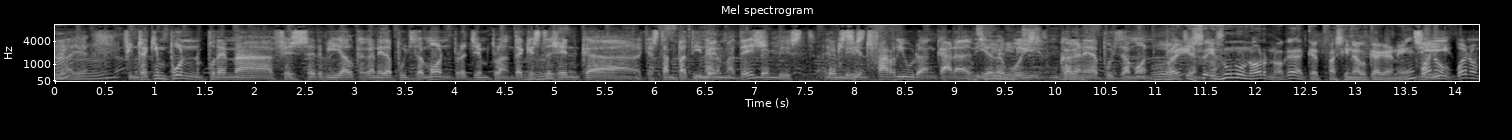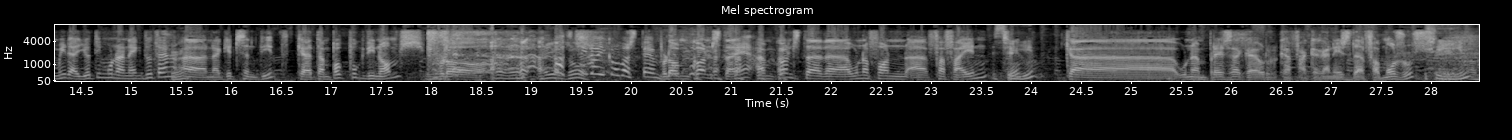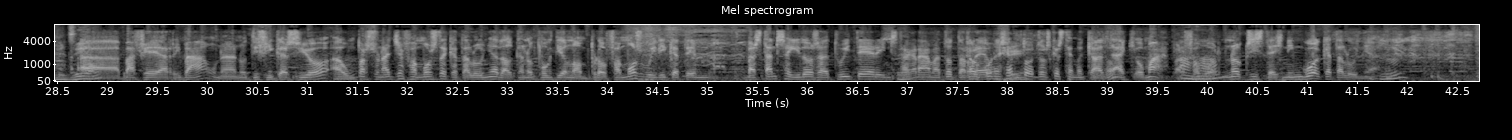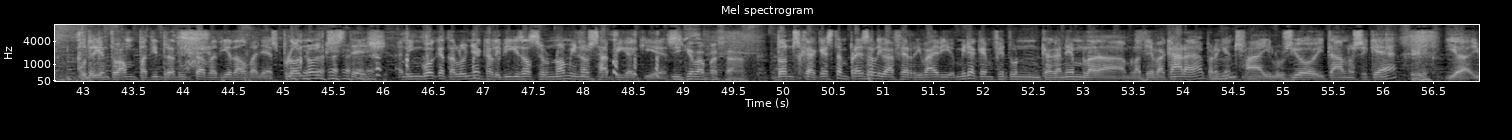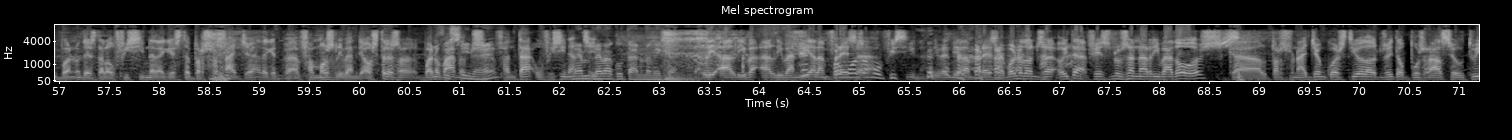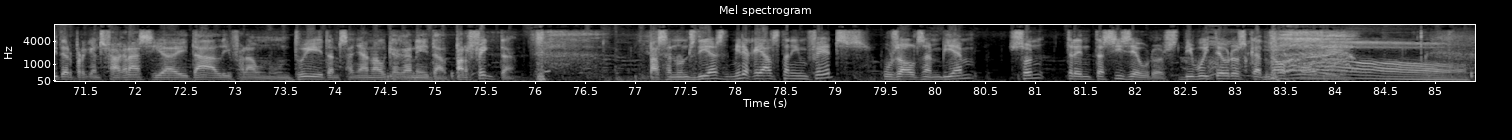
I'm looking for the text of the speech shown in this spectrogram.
Fins a quin punt podem uh, fer servir el caganer de Puigdemont, per exemple, d'aquesta gent que, que estan patint Ben- ara mateix? ben vist, ben Si vist. ens fa riure encara a dia Sí, d'avui un caganer de Puigdemont, Ui. Però per és, exemple. és un honor, no?, que, que et facin el caganer. Sí. Bueno, bueno, mira, jo tinc una anècdota Sí? sí? en aquest sentit, que tampoc puc dir noms, però... Ai. Hosti, noi, com estem? Però em consta, eh? Em consta d'una font uh, fafaent Sí. que una empresa que, que fa caganers de famosos Sí. Uh, va fer arribar una notificació a un personatge famós de Catalunya, del que no puc dir el nom, però famós vull dir que té bastants seguidors a Twitter, Instagram, a tot Que el arreu. coneixem Sí. tots els que estem aquí, Que, no? aquí, home, per Ahà. favor, no existeix ningú a Catalunya. Podríem trobar un petit reducte a Badia del Vallès, però no existeix a ningú a Catalunya que li diguis el seu nom i no sàpiga qui és. I què va passar? Doncs que aquesta empresa li va fer arribar i dir mira que hem fet un caganer amb la, amb la teva cara perquè ens fa il·lusió i tal, no sé què. Sí. I, eh, i bueno, des de l'oficina d'aquest personatge, d'aquest eh, famós, li van dir, ostres, eh, bueno, va, Oficina, doncs, eh? fanta, oficina, Anem, sí. anem acotant una mica. Li, eh, li, va, li van dir a l'empresa... Famós amb oficina. Li van dir a l'empresa, bueno, doncs, oita, fes-nos en arribar dos, que el personatge en qüestió, doncs, oita, ho posarà al seu Twitter perquè ens fa gràcia i tal, i farà un, un tuit ensenyant el caganer i tal. Perfecte. Passen uns dies, mira que ja els tenim fets, us els enviem, són 36 euros, 18 euros cada un. Oh!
